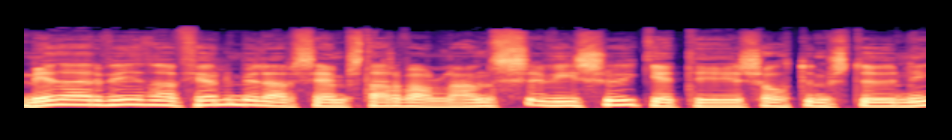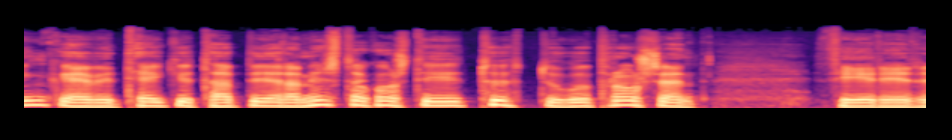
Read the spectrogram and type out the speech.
Miða er við að fjölmilar sem starfa á landsvísu geti sótt um stuðning ef við tekjutapið er að minnstakosti 20%. Fyrir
